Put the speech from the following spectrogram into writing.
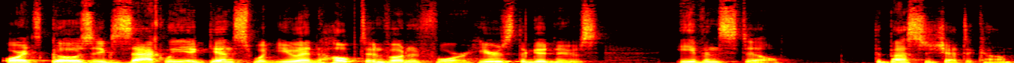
or it goes exactly against what you had hoped and voted for, here's the good news. Even still, the best is yet to come.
